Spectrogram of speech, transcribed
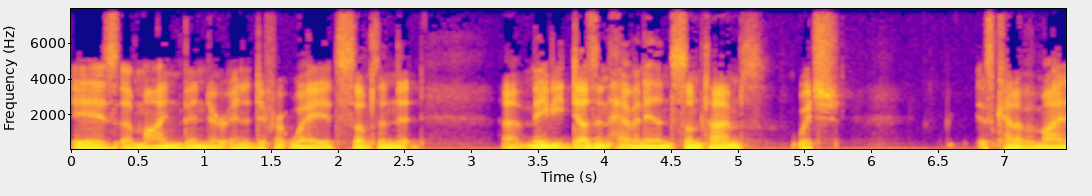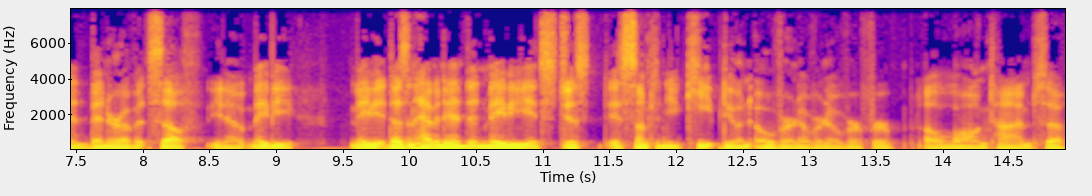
is a mind bender in a different way. It's something that uh, maybe doesn't have an end sometimes, which is kind of a mind bender of itself. You know, maybe maybe it doesn't have an end, and maybe it's just it's something you keep doing over and over and over for a long time. So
